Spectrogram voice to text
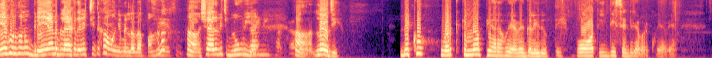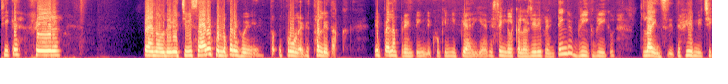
ਇਹ ਹੁਣ ਤੁਹਾਨੂੰ ਗ੍ਰੇ ਐਂਡ ਬਲੈਕ ਦੇ ਵਿੱਚ ਹੀ ਦਿਖਾਵਾਂਗੇ ਮੈਨੂੰ ਲੱਗਦਾ ਆਪਾਂ ਹਨਾ। ਹਾਂ ਸ਼ਾਇਦ ਵਿੱਚ ਬਲੂ ਵੀ ਹੈ। ਹਾਂ ਲਓ ਜੀ। ਦੇਖੋ ਵਰਕ ਕਿੰਨਾ ਪਿਆਰਾ ਹੋਇਆ ਹੋਇਆ ਗਲੇ ਦੇ ਉੱਤੇ। ਬਹੁਤ ਹੀ ਡੀਸੈਂਟ ਜਿਹਾ ਵਰਕ ਹੋਇਆ ਹੋਇਆ ਠੀਕ ਹੈ? ਫਿਰ ਪੈਨਲ ਦੇ ਵਿੱਚ ਵੀ ਸਾਰੇ ਫੁੱਲ ਭਰੇ ਹੋਏ ਨੇ ਤਾਂ ਉੱਪਰੋਂ ਲੈ ਕੇ ਥੱਲੇ ਤੱਕ। ਤੇ ਪਹਿਲਾਂ ਪ੍ਰਿੰਟਿੰਗ ਦੇਖੋ ਕਿੰਨੀ ਪਿਆਰੀ ਹੈ ਵੀ। ਸਿੰਗਲ ਕਲਰ ਜਿਹੜੀ ਪ੍ਰਿੰਟਿੰਗ ਬਰੀਕ ਬਰੀਕ ਲਾਈਨਸ ਦੀ। ਤੇ ਫਿਰ ਨੀਚੇ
